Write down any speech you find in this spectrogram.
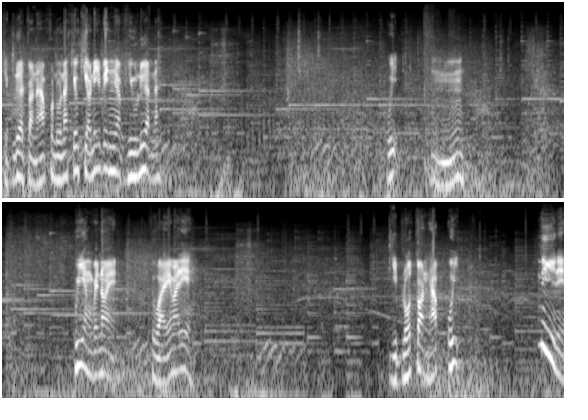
เก็บเลือดก่อนนะครับคนดูนะเขียวเขียวๆนี่เป็นแบบหิวเลือดนะอุ้ยอืมเวี่ยงไปหน่อยสวยมาดิหยิบรถก่อนครับ อุ้ย นี่ดิ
